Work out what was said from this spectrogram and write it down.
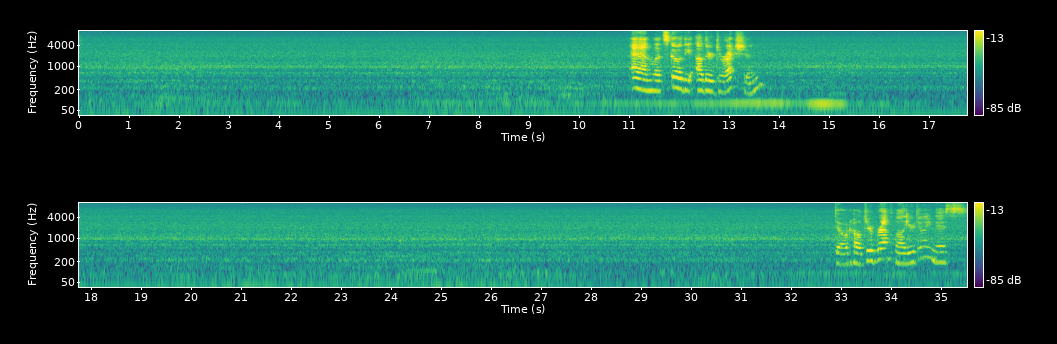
And let's go the other direction. Don't hold your breath while you're doing this.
